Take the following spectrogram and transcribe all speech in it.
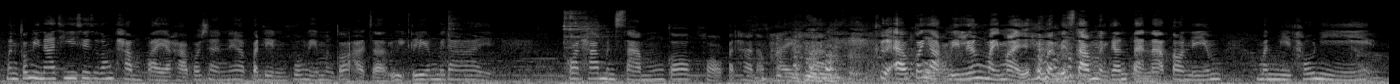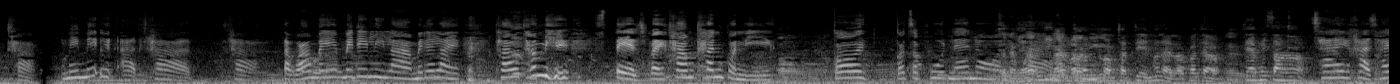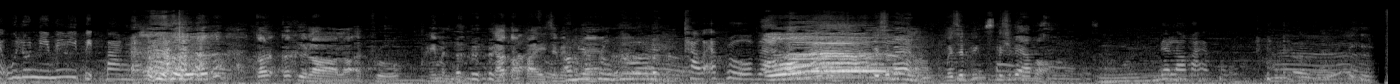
มันก็มีหน้าที่ที่จะต้องทำไปอะค่ะเพราะฉะนั้นเนี่ยประเด็นพวกนี้มันก็อาจจะหลีกเลี่ยงไม่ได้ ก็ถ้ามันซ้ำก็ขอประทานอภัยค่ะ คือแอลก็อยากมีเรื่องใหม่ ๆ ให้มันไม่ซ้ำเหมือนกันแต่ณตอนนี้มันมีเท่านี้ค่ะ ไม่ไม่อึดอัดค่ะค่ะ แต่ว่าไม่ไม่ได้ลีลาไม่ได้อะไร ถ้าถ้ามีสเตจไปข้ามขั้นกว่านี้ อ๋อ ก็ก็จะพูดแน่นอนแสดงว่า ค่ะ ยืนยันว่าถ้ามีความชัดเจนเมื่อไหร่เราก็จะแจ้งให้ทราบ ใช่ค่ะ ใช่อุ้ยรุ่นนี้ไม่มีปิดบังนะคะ ก็ก็คือรอรอ approve ให้มันก้าวต่อไปใช่ไหมคเอารับมีแม่อ p รู e ด้วยเขา approve แล้โอ้วไม่ใช่แม่เหรอไม่ใช่พี่ไม่ใช่แม่เหรอ เดี๋ยวรอเขา approve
